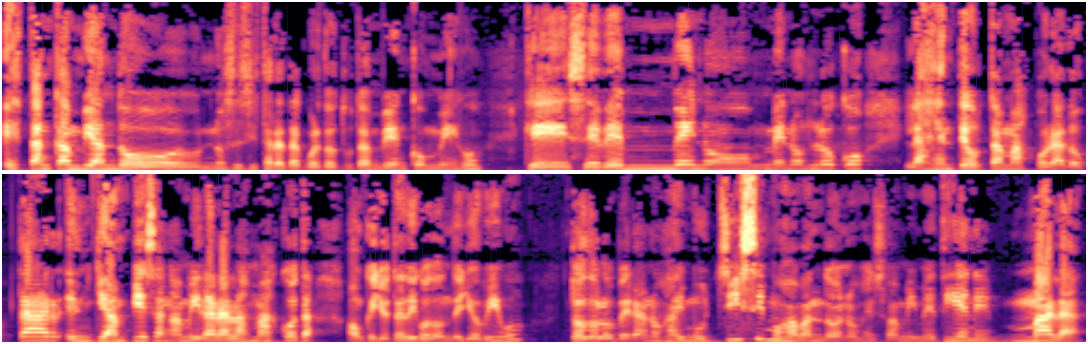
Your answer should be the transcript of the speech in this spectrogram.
están cambiando, no sé si estarás de acuerdo tú también conmigo, que se ve menos menos loco, la gente opta más por adoptar, ya empiezan a mirar a las mascotas, aunque yo te digo donde yo vivo, todos los veranos hay muchísimos abandonos, eso a mí me tiene mala.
